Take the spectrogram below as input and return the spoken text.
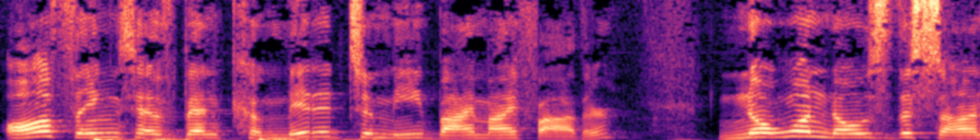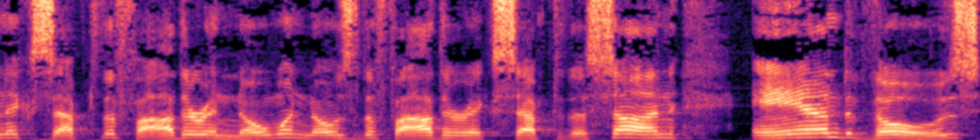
All things have been committed to me by my Father. No one knows the Son except the Father, and no one knows the Father except the Son, and those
